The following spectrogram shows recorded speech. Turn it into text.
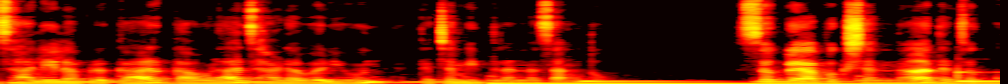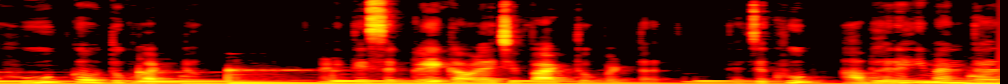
झालेला प्रकार कावळा झाडावर येऊन त्याच्या मित्रांना सांगतो. सगळ्या पक्ष्यांना त्याचं खूप कौतुक वाटतं. आणि ते सगळे कावळ्याची पाठ थोपटतात त्याचे खूप आभारही मानतात.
